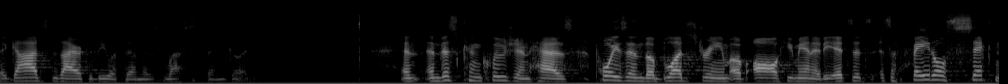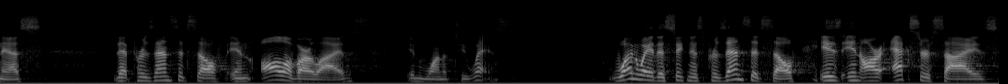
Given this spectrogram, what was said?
that God's desire to be with them is less than good. And, and this conclusion has poisoned the bloodstream of all humanity. It's, it's, it's a fatal sickness that presents itself in all of our lives in one of two ways. One way the sickness presents itself is in our exercise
